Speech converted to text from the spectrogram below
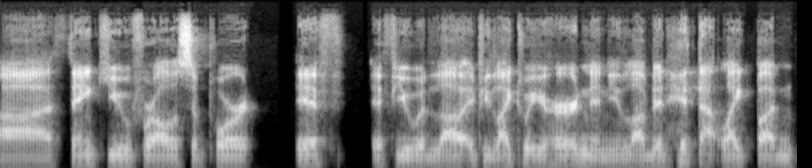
uh, thank you for all the support. If if you would love, if you liked what you heard and, and you loved it, hit that like button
